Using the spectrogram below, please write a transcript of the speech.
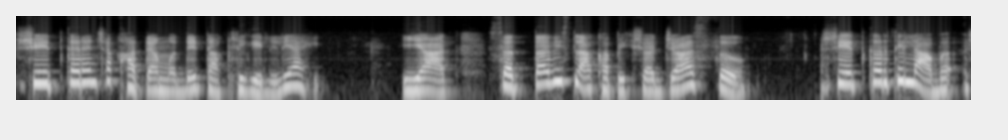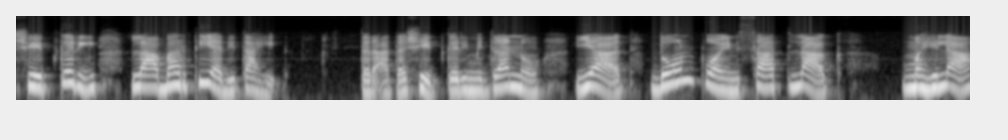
शेतकऱ्यांच्या खात्यामध्ये टाकली गेलेली आहे. यात सत्तावीस लाखापेक्षा जास्त शेतकरी लाभ शेतकरी लाभार्थी यादीत आहेत. तर आता शेतकरी मित्रांनो यात दोन पॉईंट सात लाख महिला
